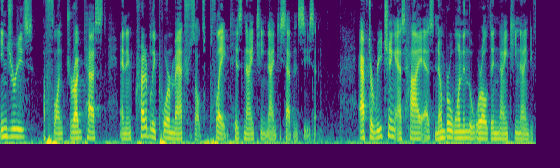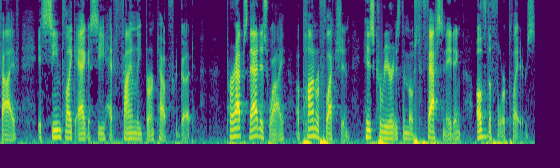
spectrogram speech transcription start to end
Injuries, a flunked drug test, and incredibly poor match results plagued his 1997 season. After reaching as high as number one in the world in 1995, it seemed like Agassi had finally burnt out for good. Perhaps that is why, upon reflection, his career is the most fascinating of the four players.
